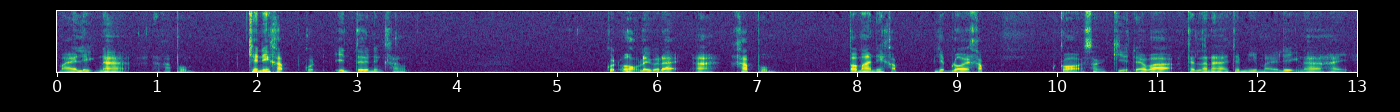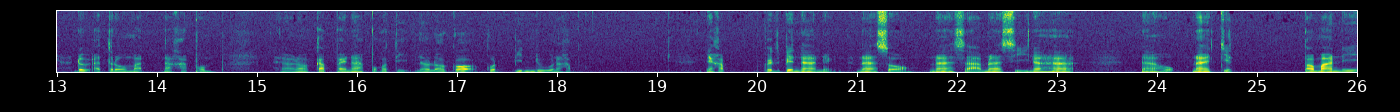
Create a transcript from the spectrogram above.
หมายเลขหน้านะครับ ผมแค่นี้ครับกด enter หนึ่งครั้ง กดออกเลยก็ได้อะครับ ผมประมาณนี้ครับ เรียบร้อยครับ ก็สังเกตได้ว่าแต่ละหน้าจะมีหมายเลขหน้าให้โดยอัตโนมัตินะครับ ผม แล้วเรากลับไปหน้าปกติแล้วเราก็กดปิ้นดูนะครับเนี่ยครับก็จะเป็นหน้า 1 หน้า 2 หน้า 3 หน้า 4 หน้า 5 หน้า 6 หน้า 7 ประมาณนี้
